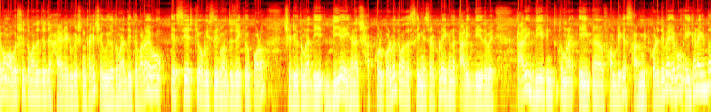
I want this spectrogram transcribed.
এবং অবশ্যই তোমাদের যদি হায়ার এডুকেশন থাকে সেগুলিও তোমরা দিতে পারো এবং এসসি এসটি ওবিসির মধ্যে যদি কেউ পড়ো সেটিও তোমরা দিয়ে এখানে স্বাক্ষর করবে, তোমাদের সিগনেচার করে এখানে তারিখ দিয়ে দেবে। তারিখ দিয়ে কিন্তু তোমরা এই ফর্মটিকে সাবমিট করে দেবে এবং এইখানে কিন্তু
